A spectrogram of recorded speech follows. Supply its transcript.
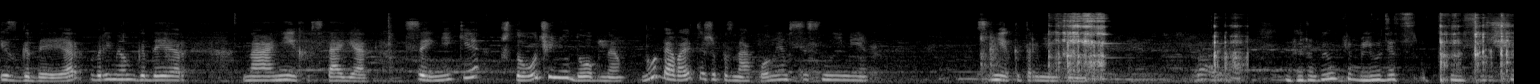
из ГДР, времен ГДР. На них стоят ценники, что очень удобно. Ну, давайте же познакомимся с ними, с некоторыми из них. Вербилки блюдец тысячи.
